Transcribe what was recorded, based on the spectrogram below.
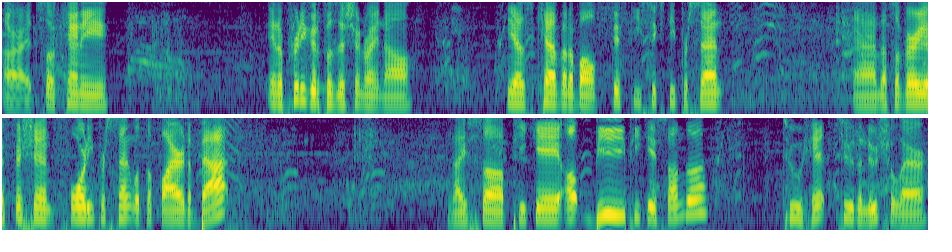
Alright, so Kenny in a pretty good position right now. He has Kev at about 50 60%. And that's a very efficient 40% with the fire to bat. Nice uh, PK up B, PK Thunder. Two hit to the neutral air.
